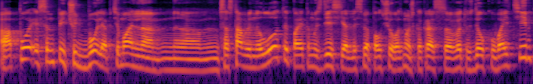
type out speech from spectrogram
А по S&P чуть более оптимально составлены лоты, поэтому здесь я для себя получил возможность как раз в эту сделку войти,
